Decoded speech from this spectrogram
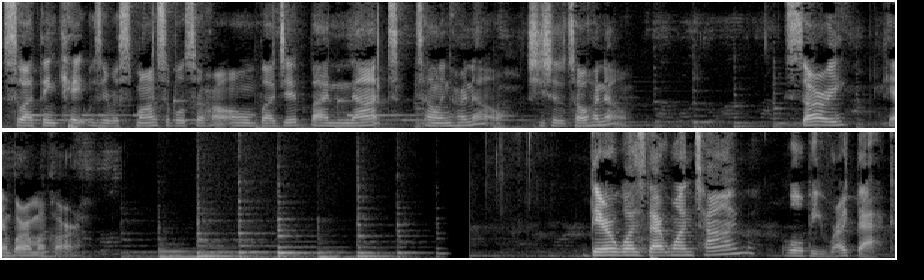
So I think Kate was irresponsible to her own budget by not telling her no. She should have told her no. Sorry, can't borrow my car. There was that one time. We'll be right back.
